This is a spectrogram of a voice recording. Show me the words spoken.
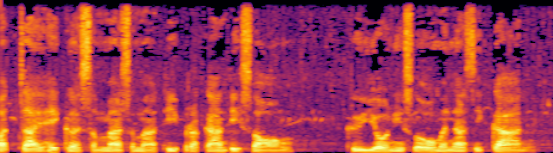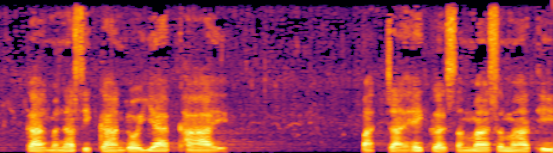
ปัจจัยให้เกิดสัมมาสมาธิประการที่สอง คือโยนิโสมนสิการ การมนสิการโดยแยกคาย ปัจจัยให้เกิดสัมมาสมาธิ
